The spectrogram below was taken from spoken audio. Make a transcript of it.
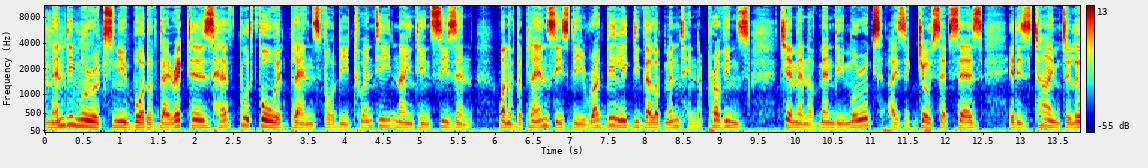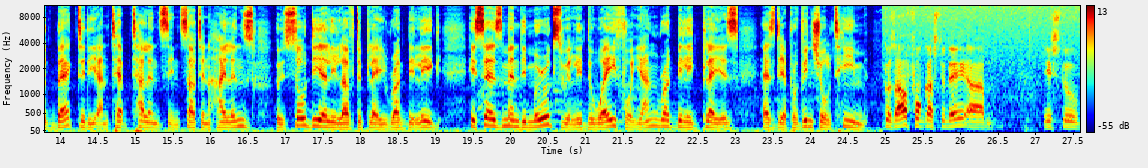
Mendi Muruk's new board of directors have put forward plans for the 2019 season. One of the plans is the rugby league development in the province. Chairman of Mendi Muruks, Isaac Joseph, says it is time to look back to the untapped talents in Southern Highlands who so dearly love to play rugby league. He says Mendi Muruks will lead the way for young rugby league players as their provincial team. Because our focus today um, is to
